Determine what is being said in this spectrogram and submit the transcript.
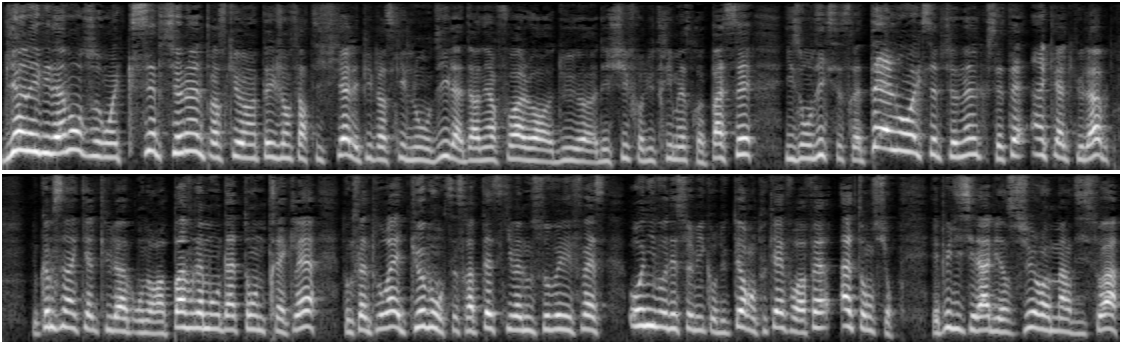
bien évidemment seront exceptionnels parce que l'intelligence artificielle et puis parce qu'ils l'ont dit la dernière fois lors du, euh, des chiffres du trimestre passé, ils ont dit que ce serait tellement exceptionnel que c'était incalculable. Donc comme c'est incalculable, on n'aura pas vraiment d'attente très claire, donc ça ne pourrait être que bon. Ce sera peut-être ce qui va nous sauver les fesses au niveau des semi-conducteurs. En tout cas, il faudra faire attention. Et puis d'ici là, bien sûr, mardi soir,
